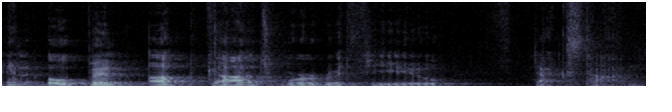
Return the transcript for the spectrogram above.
and open up God's Word with you next time.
